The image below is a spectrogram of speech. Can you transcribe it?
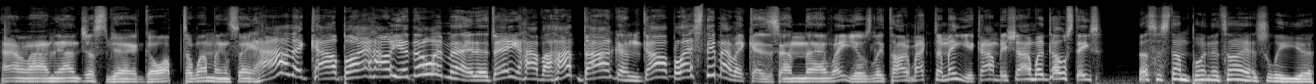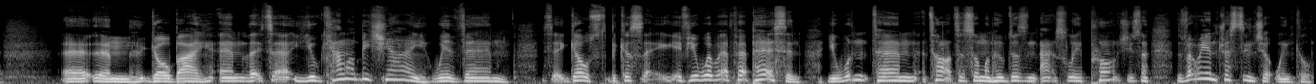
And I, I just uh, go up to them and say, Howdy, cowboy, how you doing, mate? Today you have a hot dog and God bless the Americans. And uh, they usually talk back to me. You can't be shy with ghosties. That's a standpoint that I actually uh, uh, um, go by. Um, that uh, you cannot be shy with um, ghosts because uh, if you were a pe- person, you wouldn't um, talk to someone who doesn't actually approach you. So it's very interesting, Chuck Winkle.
